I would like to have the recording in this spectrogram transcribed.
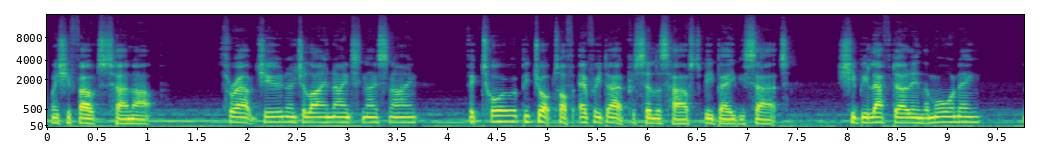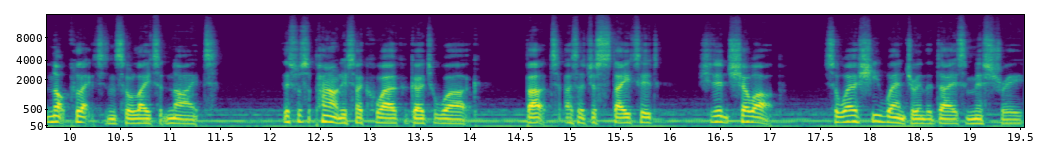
when she failed to turn up. Throughout June and July 1999, Victoria would be dropped off every day at Priscilla's house to be babysat. She'd be left early in the morning, not collected until late at night. This was apparently so Kouao could go to work, but, as I just stated, she didn't show up, so where she went during the day is a mystery,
